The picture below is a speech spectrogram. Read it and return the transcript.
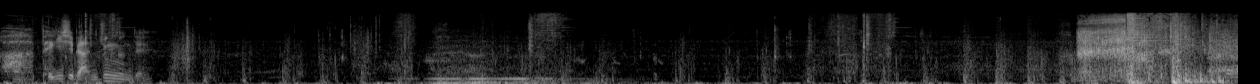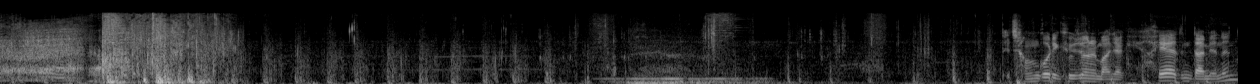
아, 120에 안 죽는데. 장거리 교전을 만약 해야 된다면은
